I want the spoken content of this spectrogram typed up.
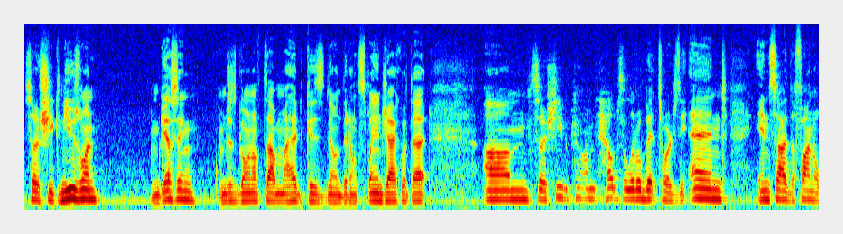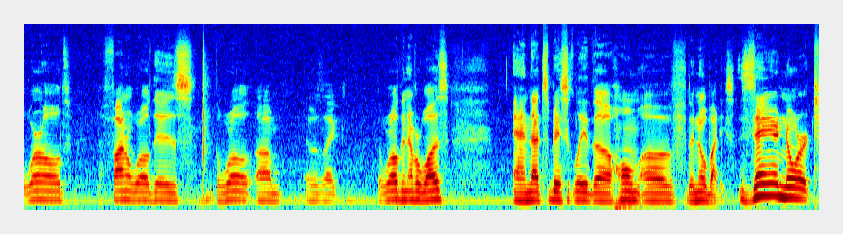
so she can use one. I'm guessing. I'm just going off the top of my head because no, they don't explain Jack with that. Um, so she becomes helps a little bit towards the end inside the final world final world is the world. Um, it was like the world that never was, and that's basically the home of the nobodies. Xehanort,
